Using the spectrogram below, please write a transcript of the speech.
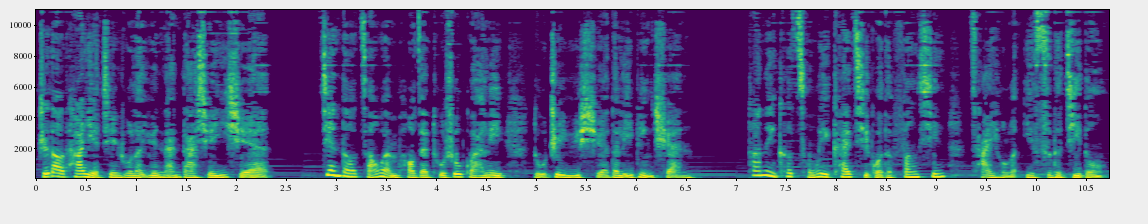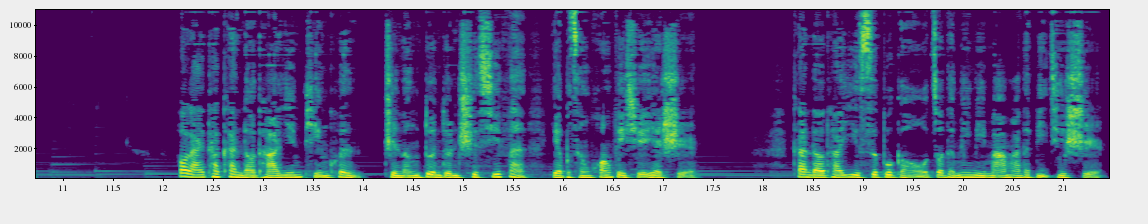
直到他也进入了云南大学医学院，见到早晚泡在图书馆里读志于学的李炳全，他那颗从未开启过的芳心才有了一丝的悸动。后来他看到他因贫困只能顿顿吃稀饭，也不曾荒废学业时，看到他一丝不苟做的密密麻麻的笔记时。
